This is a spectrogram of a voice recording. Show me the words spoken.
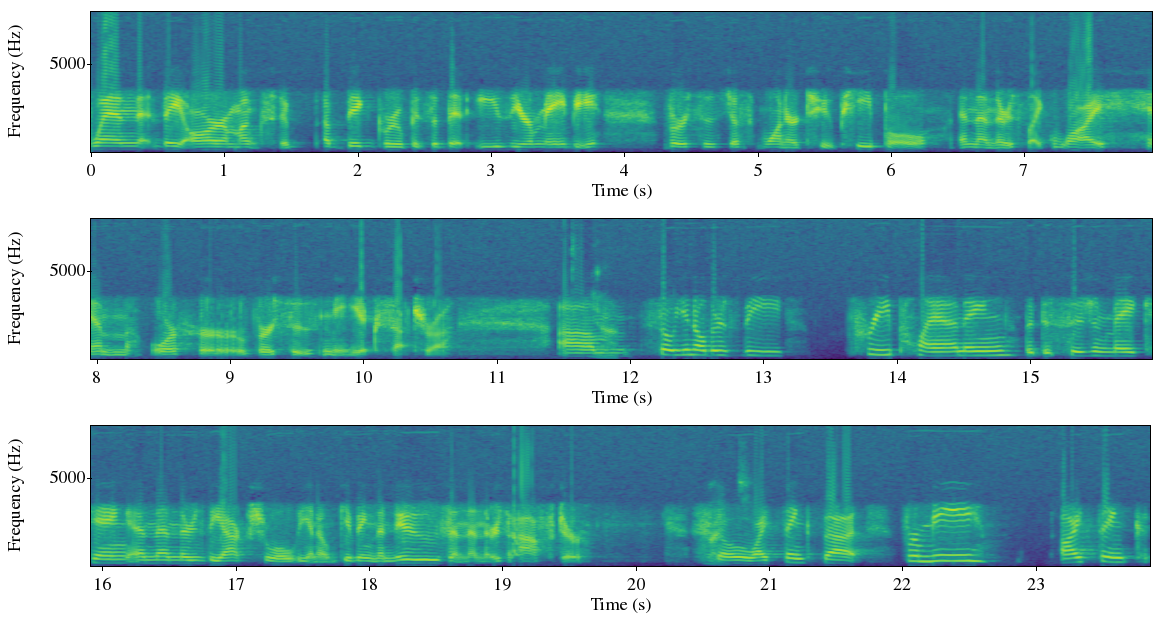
when they are amongst a, a big group, it's a bit easier maybe versus just one or two people. And then there's like why him or her versus me, etc. Um, yeah. So you know, there's the pre-planning, the decision making, and then there's the actual, you know, giving the news, and then there's after. Right. So I think that for me, I think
